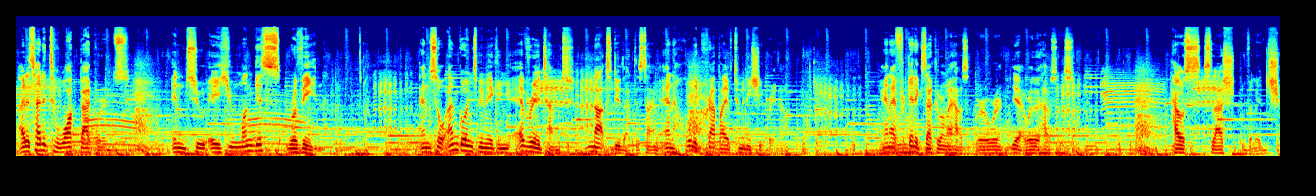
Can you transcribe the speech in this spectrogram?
I decided to walk backwards into a humongous ravine. And so I'm going to be making every attempt not to do that this time. And holy crap, I have too many sheep right now. And I forget exactly where my house, is or where, yeah, where the house is. House slash village.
